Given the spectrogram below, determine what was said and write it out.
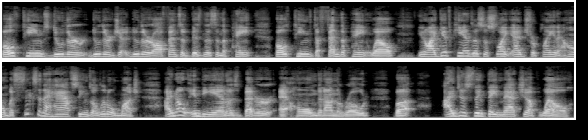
Both teams do their do their do their offensive business in the paint. Both teams defend the paint well. You know, I give Kansas a slight edge for playing at home, but six and a half seems a little much. I know Indiana is better at home than on the road, but I just think they match up well.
